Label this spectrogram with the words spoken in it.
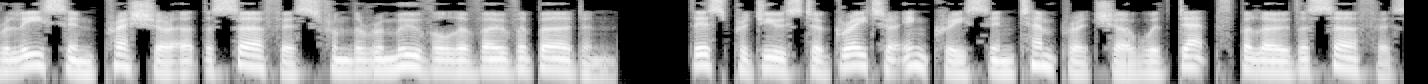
release in pressure at the surface from the removal of overburden. This produced a greater increase in temperature with depth below the surface.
